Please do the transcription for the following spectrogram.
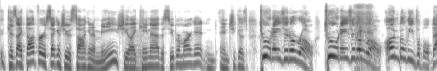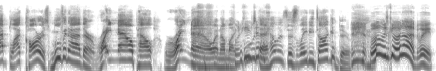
because I thought for a second she was talking to me. She like Mm-hmm. came out of the supermarket and, and she goes, Two days in a row, two days in a row. Unbelievable. That black car is moving out of there right now, pal. Right now. And I'm like, What Who the hell is this lady talking to? what was going on? Wait.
